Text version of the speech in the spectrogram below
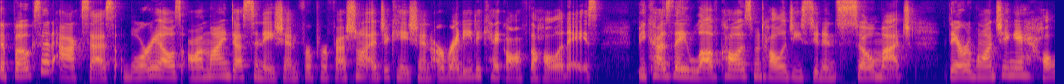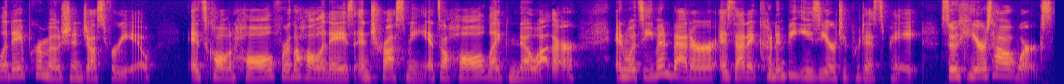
The folks at Access, L'Oreal's online destination for professional education, are ready to kick off the holidays. Because they love cosmetology students so much, they're launching a holiday promotion just for you. It's called Haul for the Holidays, and trust me, it's a haul like no other. And what's even better is that it couldn't be easier to participate. So here's how it works.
